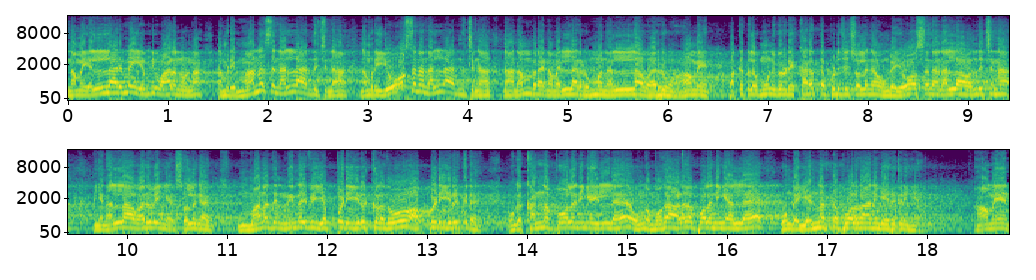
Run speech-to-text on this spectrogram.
நம்ம எல்லாருமே எப்படி வாழணும்னா நம்முடைய மனசு நல்லா இருந்துச்சுன்னா நம்முடைய யோசனை நல்லா இருந்துச்சுன்னா நான் நம்புறேன் நம்ம எல்லாரும் ரொம்ப நல்லா வருவோம். ஆமே பக்கத்துல மூணு பேருடைய கரத்தை பிடிச்சு சொல்லுங்க. உங்க யோசனை நல்லா வந்துச்சுன்னா நீங்க நல்லா வருவீங்க. சொல்லுங்க. மனதின் நினைவு எப்படி இருக்கிறதோ அப்படி இருக்கிறேன். உங்க கண்ணை போல நீங்க இல்ல உங்க முக அழக போல நீங்க இல்ல உங்க எண்ணத்தை போல தான் நீங்க இருக்கிறீங்க. ஆமேன்.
